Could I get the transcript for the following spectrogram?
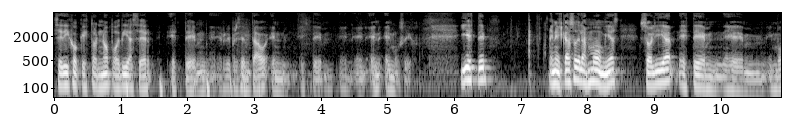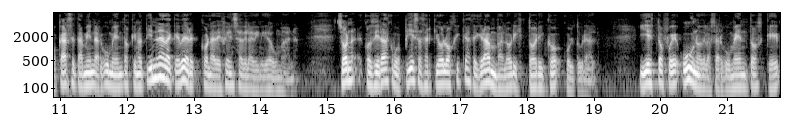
se dijo que esto no podía ser este, representado en, este, museos. Y este, en el caso de las momias, solía este, eh, invocarse también argumentos que no tienen nada que ver con la defensa de la dignidad humana. Son consideradas como piezas arqueológicas de gran valor histórico-cultural. Y esto fue uno de los argumentos que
